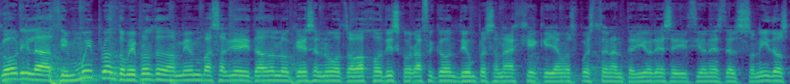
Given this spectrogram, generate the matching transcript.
Gorillaz y muy pronto, muy pronto también va a salir editado lo que es el nuevo trabajo discográfico de un personaje que ya hemos puesto en anteriores ediciones del Sonidos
